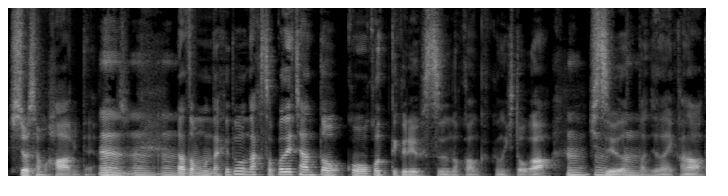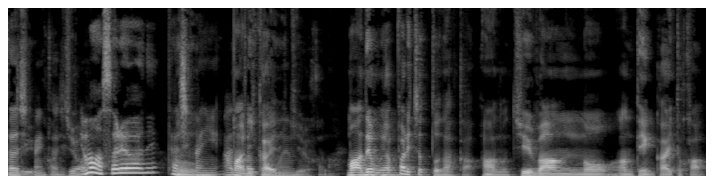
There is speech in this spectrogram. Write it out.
視聴者もはぁみたいなうん感じうんうん。だと思うんだけど、なんかそこでちゃんとこう怒ってくれる普通の感覚の人が必要だったんじじゃないかなとい確かにう感じは。確かに。まあ、それはね、確かにうんあったと思いまあ理解できるかな。まあでもやっぱりちょっとなんか、あの中盤の展開とか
